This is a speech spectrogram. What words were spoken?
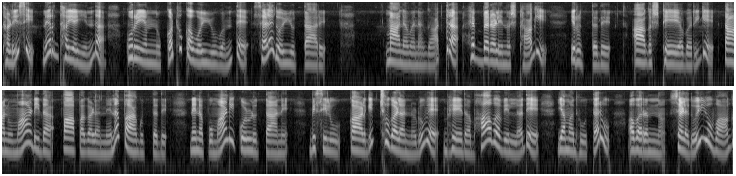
ಥಳಿಸಿ ನಿರ್ದಯೆಯಿಂದ ಕುರಿಯನ್ನು ಕಟುಕ ಒಯ್ಯುವಂತೆ ಸೆಳೆದೊಯ್ಯುತ್ತಾರೆ. ಮಾನವನ ಗಾತ್ರ ಹೆಬ್ಬೆರಳಿನಷ್ಟಾಗಿ ಇರುತ್ತದೆ. ಆಗಷ್ಟೇ ಅವರಿಗೆ ತಾನು ಮಾಡಿದ ಪಾಪಗಳ ನೆನಪಾಗುತ್ತದೆ. ನೆನಪು ಮಾಡಿಕೊಳ್ಳುತ್ತಾನೆ. ಬಿಸಿಲು ಕಾಳ್ಗಿಚ್ಚುಗಳ ನಡುವೆ ಭೇದ ಭಾವವಿಲ್ಲದೆ ಯಮಧೂತರು ಅವರನ್ನು ಸೆಳೆದೊಯ್ಯುವಾಗ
